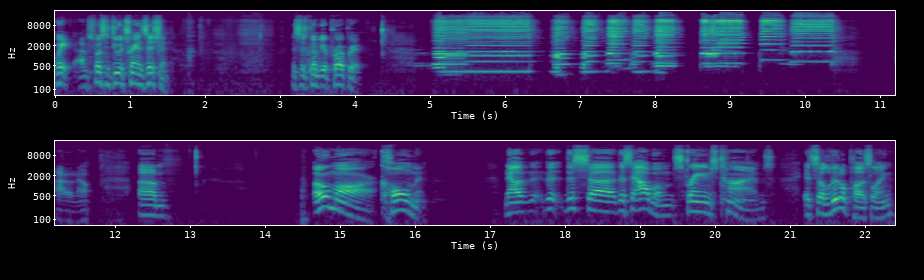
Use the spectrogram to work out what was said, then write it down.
Wait, I'm supposed to do a transition. This is going to be appropriate. Um, Omar Coleman. Now, th- th- this uh, this album, Strange Times, it's a little puzzling.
